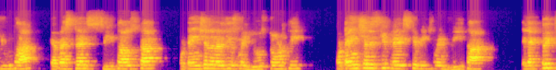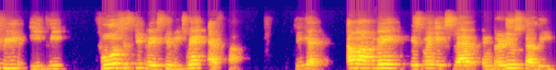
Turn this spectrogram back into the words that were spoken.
क्यू था कैपेसिटेंस सी था उसका पोटेंशियल एनर्जी उसमें यू स्टोर थी। पोटेंशियल इसकी प्लेट्स के बीच में वी था। इलेक्ट्रिक फ़ील्ड ई थी। फोर्स इसकी प्लेट्स के बीच में एफ़ था। ठीक है? अब आपने इसमें एक स्लैब इंट्रोड्यूस कर दी।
